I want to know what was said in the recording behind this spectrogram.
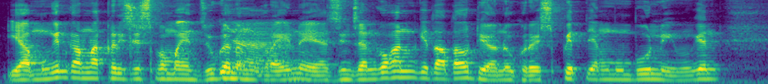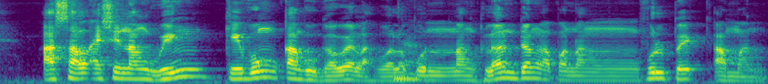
ya mungkin karena krisis pemain juga nang Iya. Ukraina ya. Zinchenko kan kita tahu dianugerahi speed yang mumpuni. Mungkin asal esi nang wing, kewung kanggo gawe lah. Walaupun nang gelandang apa nang fullback aman.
